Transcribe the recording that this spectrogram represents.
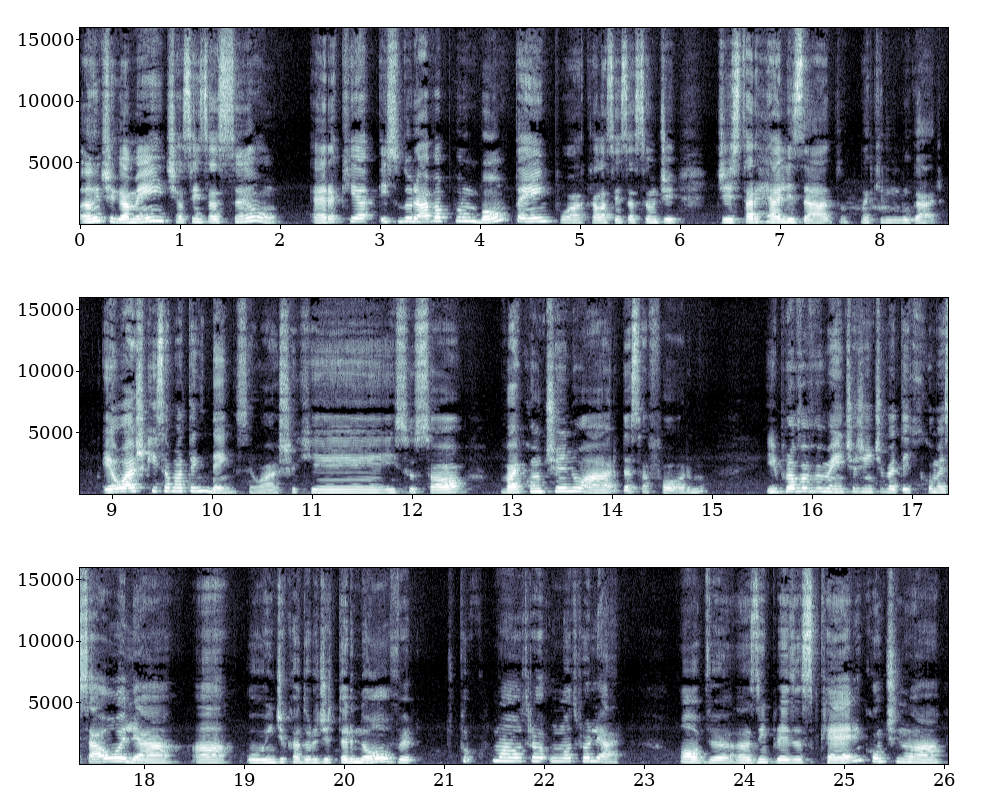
antigamente a sensação era que isso durava por um bom tempo, aquela sensação de, de estar realizado naquele lugar. Eu acho que isso é uma tendência, eu acho que isso só vai continuar dessa forma. E provavelmente a gente vai ter que começar a olhar ah, o indicador de turnover por uma outra, um outro olhar. Óbvio, as empresas querem continuar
